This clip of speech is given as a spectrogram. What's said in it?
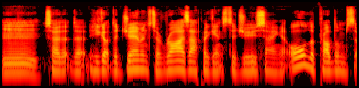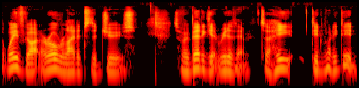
mm, so that the, he got the Germans to rise up against the Jews, saying that all the problems that we've got are all related to the Jews. So we better get rid of them. So he did what he did.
